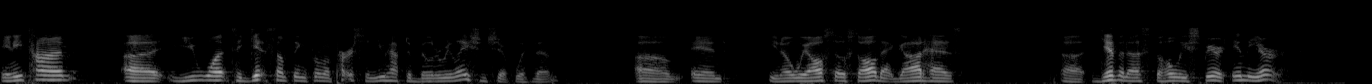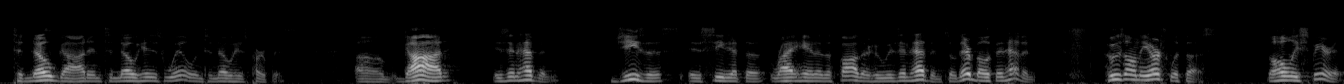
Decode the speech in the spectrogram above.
anytime uh, you want to get something from a person, you have to build a relationship with them. Um, and, you know, we also saw that God has uh, given us the Holy Spirit in the earth to know God and to know His will and to know His purpose. Um, God is in heaven. Jesus is seated at the right hand of the Father who is in heaven. So they're both in heaven. Who's on the earth with us? The Holy Spirit.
